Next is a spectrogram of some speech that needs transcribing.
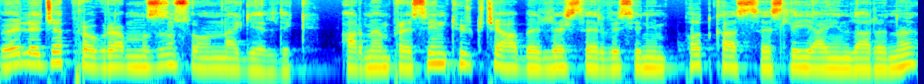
Böylece programımızın sonuna geldik. Armen Press'in Türkçe Haberler Servisi'nin podcast sesli yayınlarını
